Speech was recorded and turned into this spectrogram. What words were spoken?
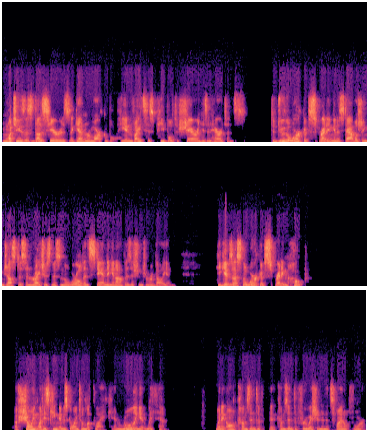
And what Jesus does here is again remarkable. He invites his people to share in his inheritance, to do the work of spreading and establishing justice and righteousness in the world and standing in opposition to rebellion. He gives us the work of spreading hope, of showing what his kingdom is going to look like and ruling it with him when it all comes into it comes into fruition in its final form.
